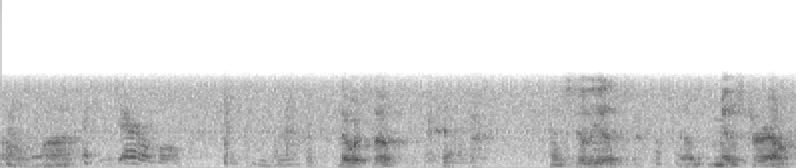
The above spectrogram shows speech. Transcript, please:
Oh, my. Terrible. There was a, and still is, a minister out,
